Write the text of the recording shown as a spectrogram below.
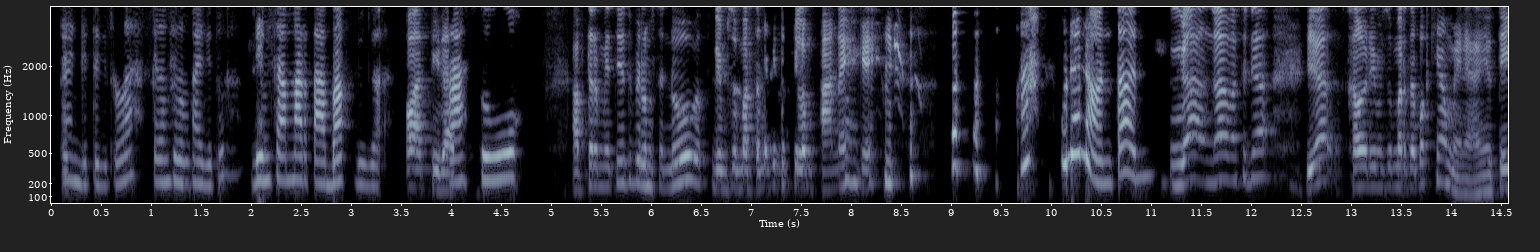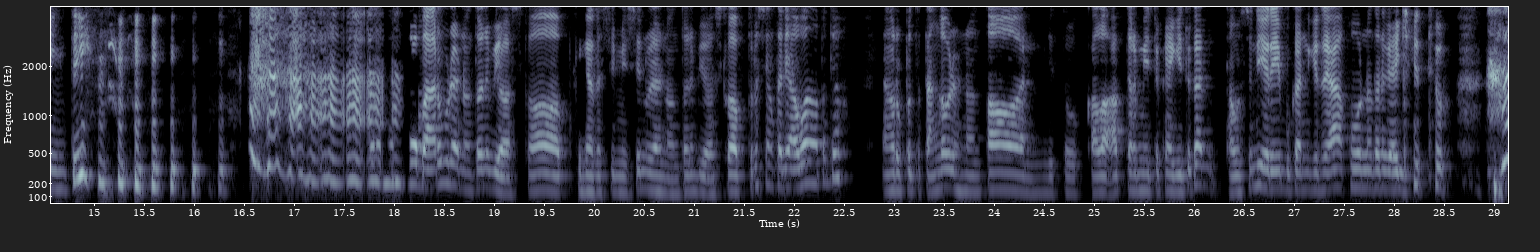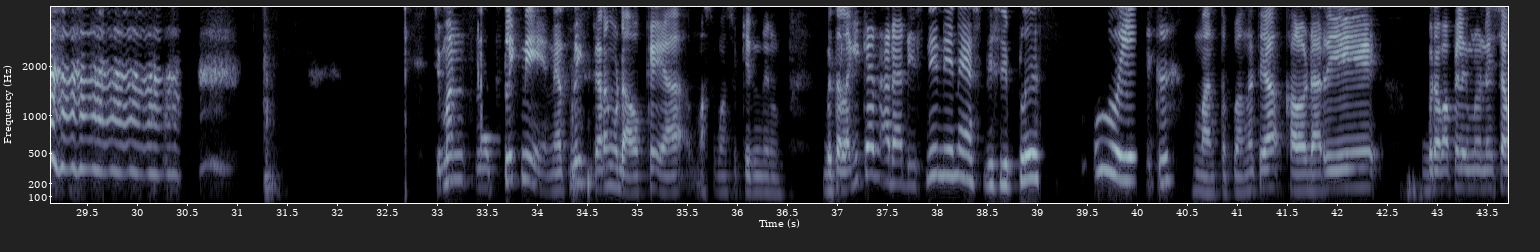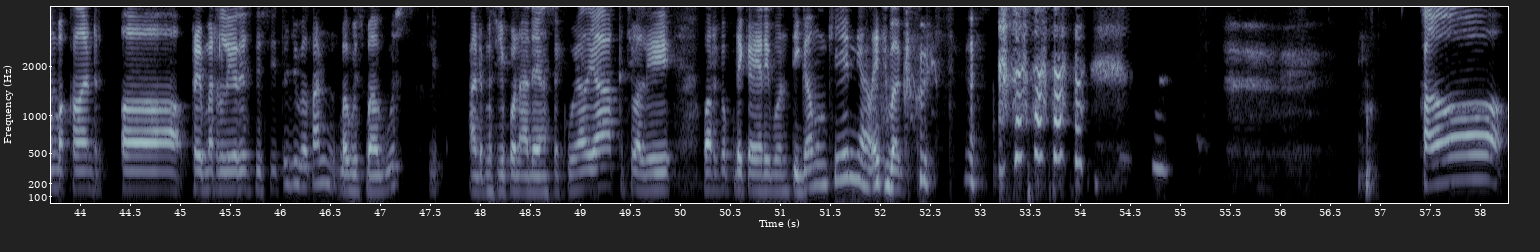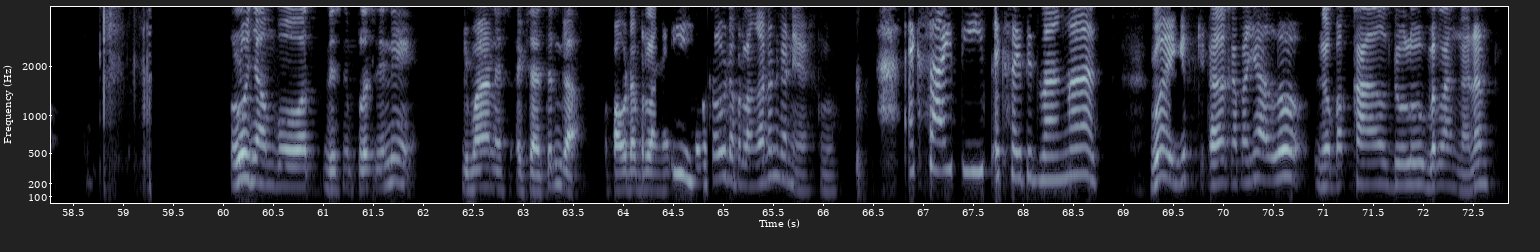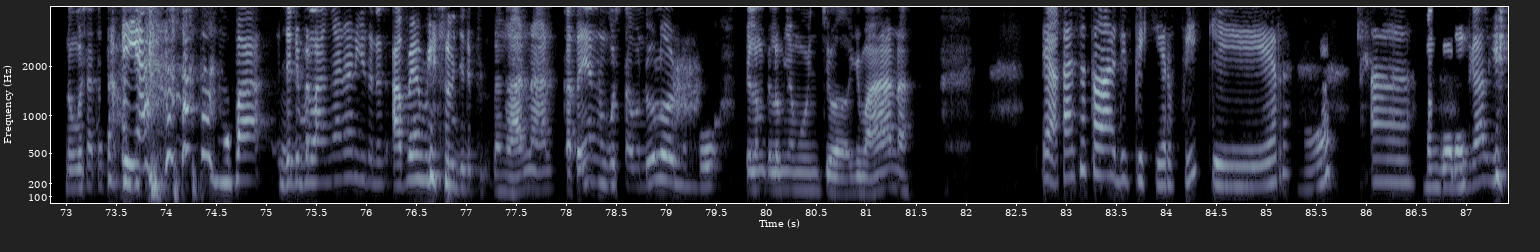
nah gitu gitulah film-film kayak gitu dimsum martabak juga oh tidak rasuk after Matthew itu film sendu dimsum martabak itu film aneh kayaknya Hah? Udah nonton? Enggak, enggak. Maksudnya, ya kalau di musim martabak ya mainnya hanya ting-ting. baru udah nonton di bioskop. Generasi Misin udah nonton di bioskop. Terus yang tadi awal apa tuh? Yang rumput tetangga udah nonton gitu. Kalau After Me itu kayak gitu kan tahu sendiri. Bukan kira aku nonton kayak gitu. Cuman Netflix nih. Netflix sekarang udah oke okay ya. Masuk-masukin film. Bentar lagi kan ada Disney nih, Nes. Disney Plus. Uh, iya itu. Mantep banget ya. Kalau dari beberapa film Indonesia yang bakalan uh, premier liris di situ juga kan bagus-bagus. Ada meskipun ada yang sequel ya, kecuali Warkop DKI Ribbon 3 mungkin yang lain bagus. Kalau lu nyambut Disney Plus ini gimana nih? Excited nggak? Apa udah berlangganan? Selalu udah berlangganan kan ya? Excited, excited banget gue inget uh, katanya lu nggak bakal dulu berlangganan nunggu satu tahun. Iya. Apa jadi berlangganan gitu apa yang bikin lu jadi berlangganan? Katanya nunggu setahun dulu nunggu film-filmnya muncul. Gimana? Ya kan setelah dipikir-pikir huh? uh, menggoda sekali.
